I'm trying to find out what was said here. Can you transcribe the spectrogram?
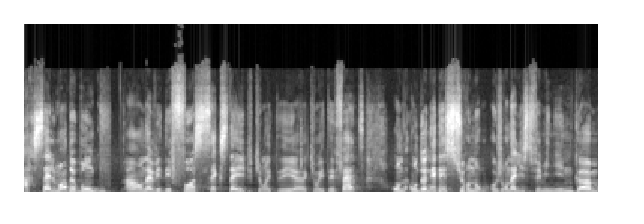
harcèlement de bon goût. Hein, on avait des fausses sextapes qui ont été, euh, qui ont été faites. On, on donnait des surnoms aux journalistes féminines comme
